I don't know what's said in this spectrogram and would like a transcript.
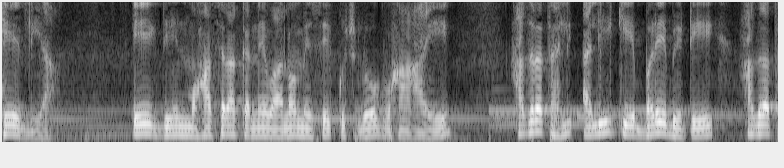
گھیر لیا۔ ایک دن محاصرہ کرنے والوں میں سے کچھ لوگ وہاں آئے۔ حضرت علی کے بڑے بیٹے حضرت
